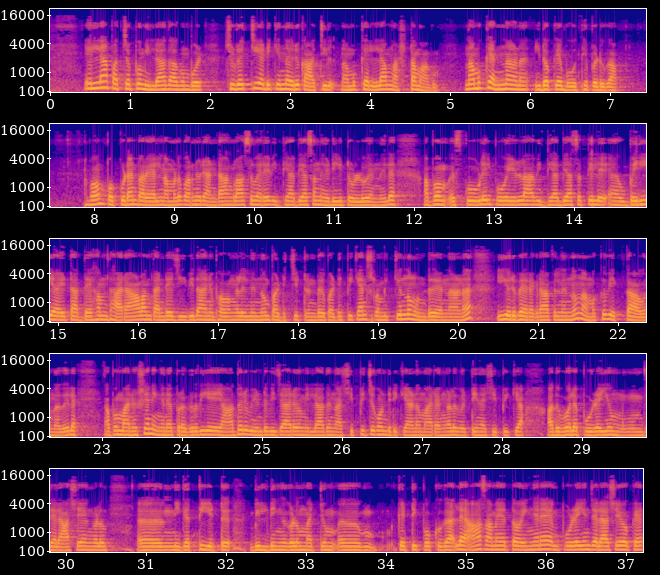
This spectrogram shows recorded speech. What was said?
എല്ലാ പച്ചപ്പും ഇല്ലാതാകുമ്പോൾ ചുഴറ്റിയടിക്കുന്ന ഒരു കാറ്റിൽ നമുക്കെല്ലാം നഷ്ടമാകും. നമുക്കെന്നാണ് ഇതൊക്കെ ബോധ്യപ്പെടുക? അപ്പം പൊക്കുടാൻ പറയാൻ നമ്മൾ പറഞ്ഞു രണ്ടാം ക്ലാസ് വരെ വിദ്യാഭ്യാസം നേടിയിട്ടുള്ളൂ എന്നില്ലേ? അപ്പം സ്കൂളിൽ പോയുള്ള ആ വിദ്യാഭ്യാസത്തിൽ ഉപരിയായിട്ട് അദ്ദേഹം ധാരാളം തന്റെ ജീവിതാനുഭവങ്ങളിൽ നിന്നും പഠിച്ചിട്ടുണ്ട് പഠിപ്പിക്കാൻ ശ്രമിക്കുന്നുമുണ്ട് എന്നാണ് ഈ ഒരു പാരഗ്രാഫിൽ നിന്നും നമുക്ക് വ്യക്തമാവുന്നത് അല്ലേ? അപ്പം മനുഷ്യൻ ഇങ്ങനെ പ്രകൃതിയെ യാതൊരു വീണ്ടു വിചാരവും ഇല്ലാതെ നശിപ്പിച്ചുകൊണ്ടിരിക്കുകയാണ്. മരങ്ങൾ വെട്ടി നശിപ്പിക്കുക അതുപോലെ പുഴയും ജലാശയങ്ങളും നികത്തിയിട്ട് ബിൽഡിങ്ങുകളും മറ്റും കെട്ടിപ്പൊക്കുക അല്ലെ? ആ സമയത്തോ ഇങ്ങനെ പുഴയും ജലാശയവും ഒക്കെ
